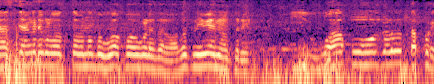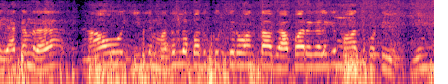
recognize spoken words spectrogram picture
ಜಾಸ್ತಿ ಅಂಗಡಿಗಳು ಹೋಗ್ತಾವ ಅನ್ನೋದು ಊಹಾಪೋಹಗಳಿದಾವೆ ಅದಕ್ಕೆ ನೀವೇನು ಹೇಳ್ತೀರಿ? ಈ ಊಹಾಪೋಹಗಳು ತಪ್ಪರಿ. ಯಾಕಂದ್ರೆ ನಾವು ಇಲ್ಲಿ ಮೊದಲು ಬದುಕುತ್ತಿರುವಂತಹ ವ್ಯಾಪಾರಿಗಳಿಗೆ ಮಾತು ಕೊಟ್ಟಿವಿ. ನಿಮ್ಮ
